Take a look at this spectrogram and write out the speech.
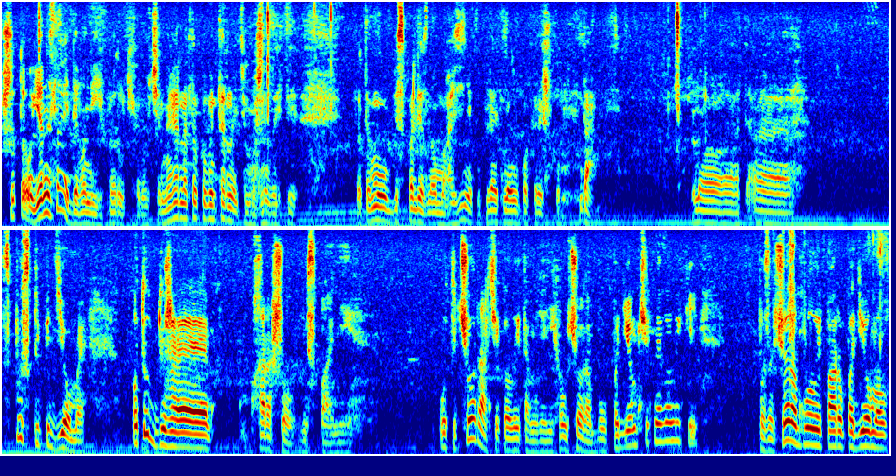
Що то, я не знаю, де вони їх беруть, короче. Наверное, тільки в інтернеті можна знайти. Тому безполезно в магазині купляти нову покришку. Да. Ну, от, е, спуски, підйоми. Отут дуже хорошо в Іспанії. От вчора, чи коли там я їхав, вчора був підйомчик невеликий, позавчора були пару підйомів.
